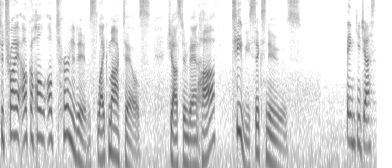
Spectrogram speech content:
to try alcohol alternatives like mocktails. Justin Van Hoff, TV6 News. Thank you, Justin.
